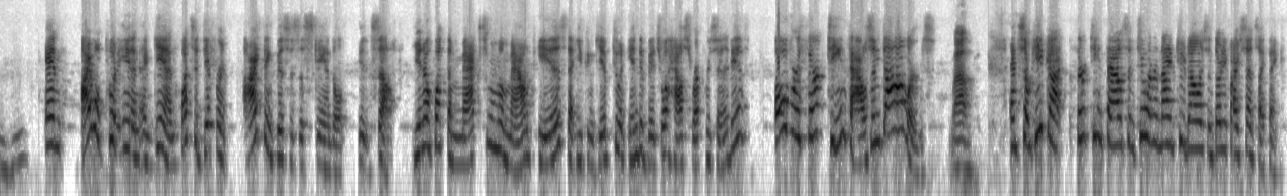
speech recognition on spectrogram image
Mhm. And I will put in again, what's a different? I think this is a scandal itself. You know what the maximum amount is that you can give to an individual House representative? Over $13,000. wow. And so he got $13,292.35, I think.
